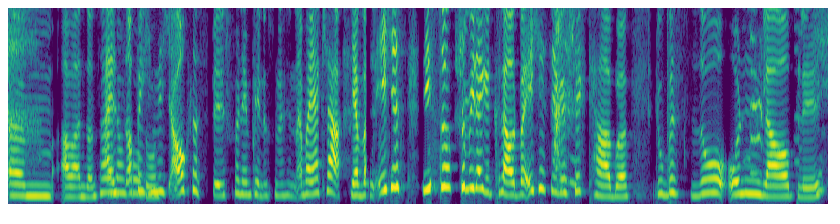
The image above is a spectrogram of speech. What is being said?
Ähm, aber ansonsten ich Als ob ich Foto. nicht auch das Bild von dem Penis mit hin. Aber ja klar, Ja, weil ich es, siehst du, schon wieder geklaut, weil ich es dir geschickt habe. Du bist so unglaublich.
